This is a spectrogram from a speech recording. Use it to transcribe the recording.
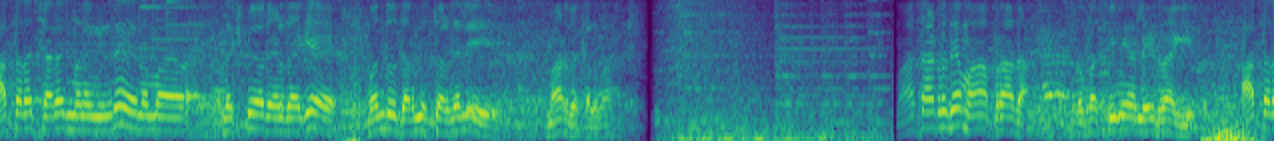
ಆ ಥರ ಚಾಲೆಂಜ್ ಮಾಡೋಂಗಿದ್ರೆ ನಮ್ಮ ಲಕ್ಷ್ಮಿಯವರು ಹೇಳ್ದಾಗೆ ಬಂದು ಧರ್ಮಸ್ಥಳದಲ್ಲಿ ಮಾಡಬೇಕಲ್ವ? ಮಾತಾಡ್ರದೇ ಮಹಾ ಅಪರಾಧ ಒಬ್ಬ ಸೀನಿಯರ್ ಲೀಡರ್ ಆಗಿ ಆ ಥರ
